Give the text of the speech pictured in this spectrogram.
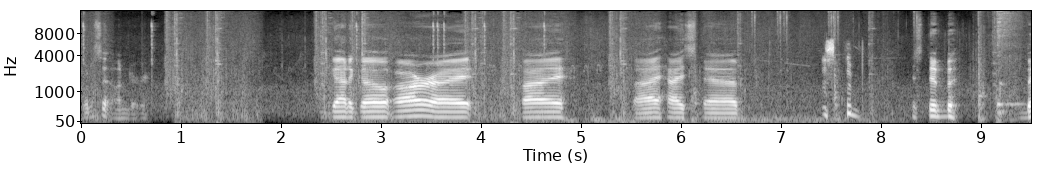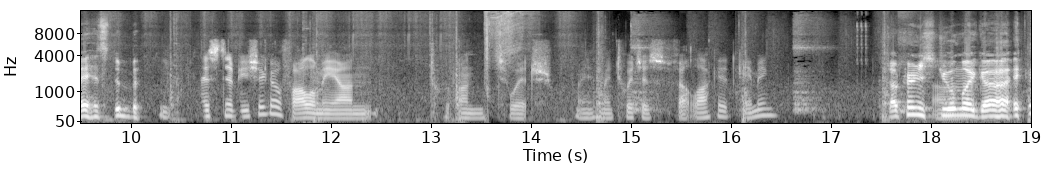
What is it under? You gotta go. All right. Bye. Bye. Hi, stab. Histib. Bye, histib. Stib, you should go follow me on tw- on Twitch. My my Twitch is Feltlocket Gaming. Stop trying to steal Um, my guy.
